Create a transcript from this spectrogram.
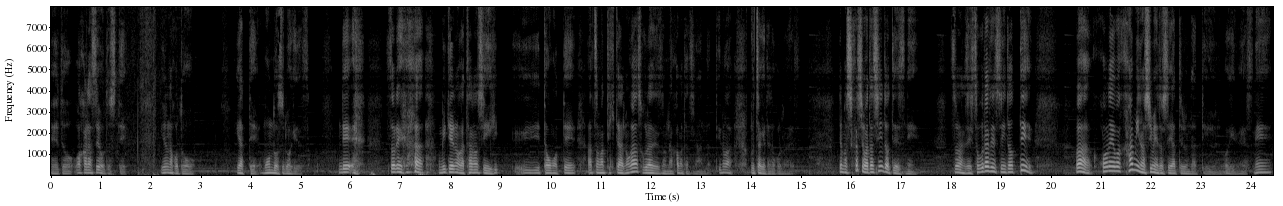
えーと分からせようとしていろんなことをやって問答するわけです。でそれが見てるのが楽しいと思って集まってきたのがソクラテスの仲間たちなんだっていうのがぶっちゃけたところです。でもしかし私にとってですねそうなんですソクラテスにとってはこれは神の使命としてやってるんだっていうわけですね。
